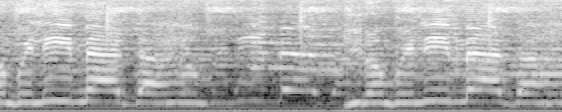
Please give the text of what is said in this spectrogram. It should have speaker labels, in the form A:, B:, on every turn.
A: You don't really matter. You don't really matter.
